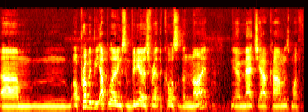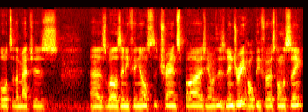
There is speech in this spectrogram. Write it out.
Um, probably be uploading some videos throughout the course of the night. You know, match outcomes, my thoughts of the matches, as well as anything else that transpires. You know, if there's an injury, I'll be first on the scene.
